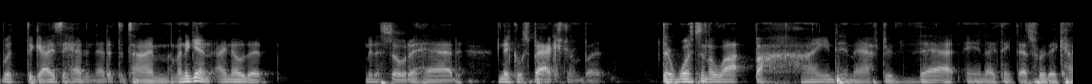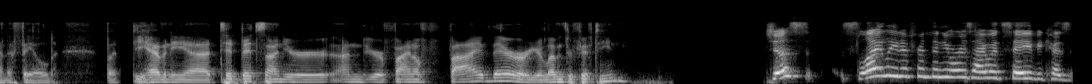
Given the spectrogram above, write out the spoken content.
with the guys they had in net at the time. And again, I know that Minnesota had Nicholas Backstrom, but there wasn't a lot behind him after that, and I think that's where they kind of failed. But do you have any uh, tidbits on your on your final five there, or your 11 through 15? Just slightly different than yours, I would say, because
